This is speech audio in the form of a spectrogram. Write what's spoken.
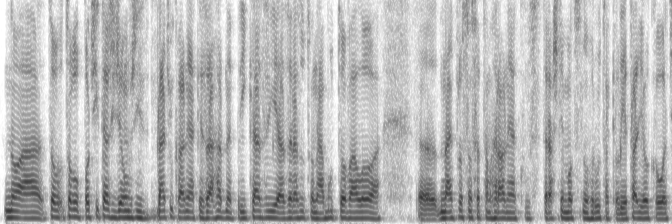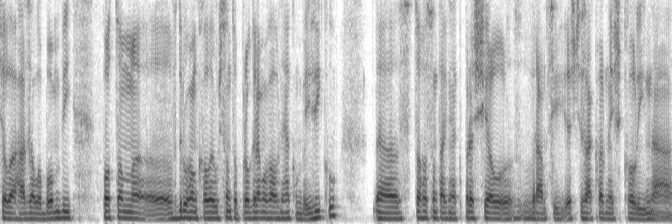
No a to, to bol počítač, kde on vždy naťukal nejaké záhadné príkazy a zrazu to nabutovalo a e, najprv som sa tam hral nejakú strašne mocnú hru, také lietadielko letelo a hádzalo bomby. Potom e, v druhom kole už som to programoval v nejakom basicu. E, z toho som tak nejak prešiel v rámci ešte základnej školy na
